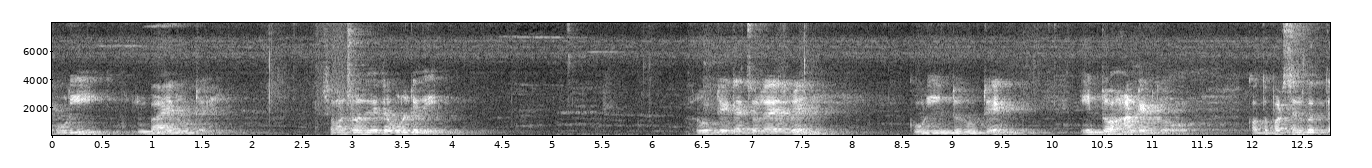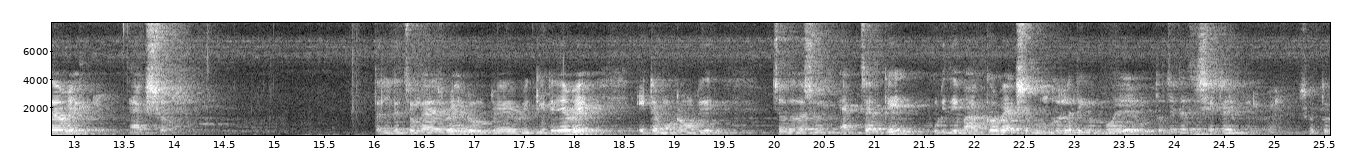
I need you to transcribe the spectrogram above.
কুড়ি বাই রুট এ সমান সমান যদি এটা উল্টে দিই রুট এটা চলে আসবে কুড়ি ইন্টু রুট ইন্টু হান্ড্রেড করব। কত পার্সেন্ট করতে হবে? একশো। তাহলে এটা চলে আসবে রুটে রুটে কেটে যাবে। এটা মোটামুটি চোদ্দ দশমিক এক চারকে কুড়ি দিয়ে ভাগ করবে, একশো গুণ করলে দেখবে বইয়ের উত্তর যেটা আছে সেটাই মিলবে, সত্তর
